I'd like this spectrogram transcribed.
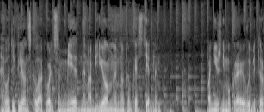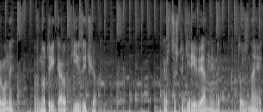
А вот и клен с колокольцем, медным, объемным, но тонкостенным. По нижнему краю выбиты руны, внутри короткий язычок. Кажется, что деревянный, но кто знает.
